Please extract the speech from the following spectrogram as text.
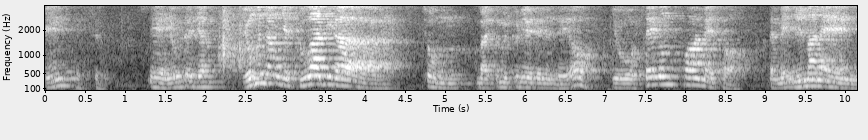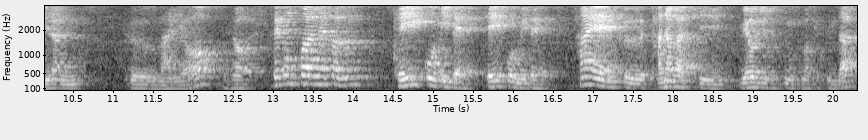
엔 데스. 네, 여기서 이제 이 문장은 이제 두 가지가 좀 말씀을 드려야 되는데요. 요 세금 포함해서 그다음에 일만엔이란 그 말이요. 그래서 세금 포함해서는 제2꼬미대, 제2꼬미대 하나의 그 단어같이 외워주셨으면 고맙겠습니다.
